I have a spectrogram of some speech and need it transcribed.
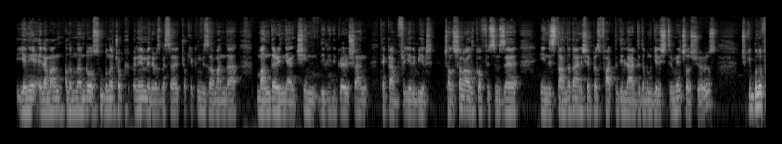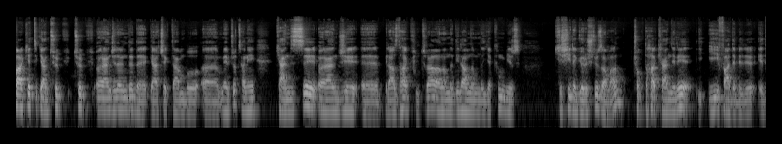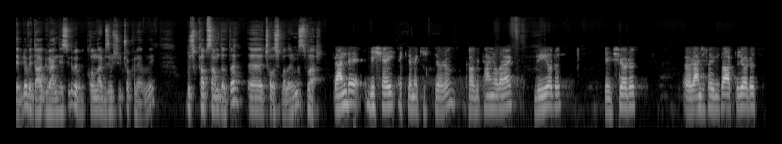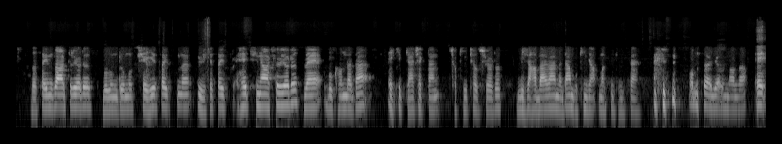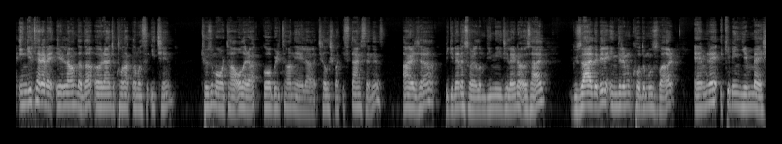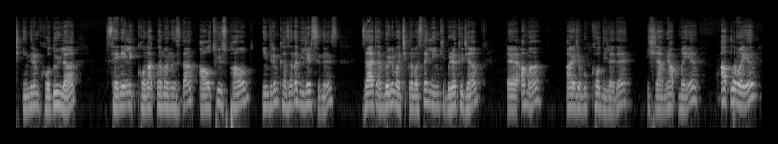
yeni eleman alımlarında olsun buna çok önem veriyoruz. Mesela çok yakın bir zamanda Mandarin yani Çin dilini görüşen tekrar yeni bir çalışan aldık ofisimize. Hindistan'da da aynı şey yapıyoruz. Farklı dillerde de bunu geliştirmeye çalışıyoruz. Çünkü bunu fark ettik yani Türk Türk öğrencilerinde de gerçekten bu e, mevcut. Hani kendisi öğrenci e, biraz daha kültürel anlamda, dil anlamında yakın bir kişiyle görüştüğü zaman çok daha kendini iyi ifade edebiliyor, ve daha güvende hissediyor ve bu konular bizim için çok önemli. Bu kapsamda da e, çalışmalarımız var. Ben de bir şey eklemek istiyorum. Go Britannia olarak büyüyoruz, gelişiyoruz, öğrenci sayımızı arttırıyoruz, oda sayımızı arttırıyoruz, bulunduğumuz şehir sayısını, ülke sayısı hepsini arttırıyoruz ve bu konuda da ekip gerçekten çok iyi çalışıyoruz. Bize haber vermeden booking yapmasın kimse. Onu söylüyorum valla. Evet, İngiltere ve İrlanda'da öğrenci konaklaması için çözüm ortağı olarak Go Britannia ile çalışmak isterseniz ayrıca bir gidene soralım dinleyicilerine özel güzel de bir indirim kodumuz var. Emre 2025 indirim koduyla senelik konaklamanızdan 600 pound indirim kazanabilirsiniz. Zaten bölüm açıklamasına linki bırakacağım. Ee, ama ayrıca bu kod ile de işlem yapmayı atlamayın.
